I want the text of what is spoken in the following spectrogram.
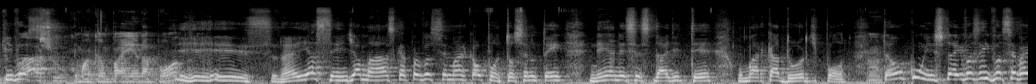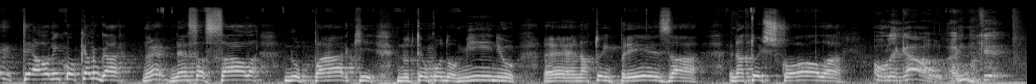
De e baixo, você... com uma campainha na ponta. Isso, né? E acende a máscara para você marcar o ponto. Então você não tem nem a necessidade de ter o marcador de ponto. Hum. Então com isso daí você, você vai ter aula em qualquer lugar, né? Nessa sala, no parque, no teu condomínio, é, na tua empresa, na tua escola. O legal é porque ah,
